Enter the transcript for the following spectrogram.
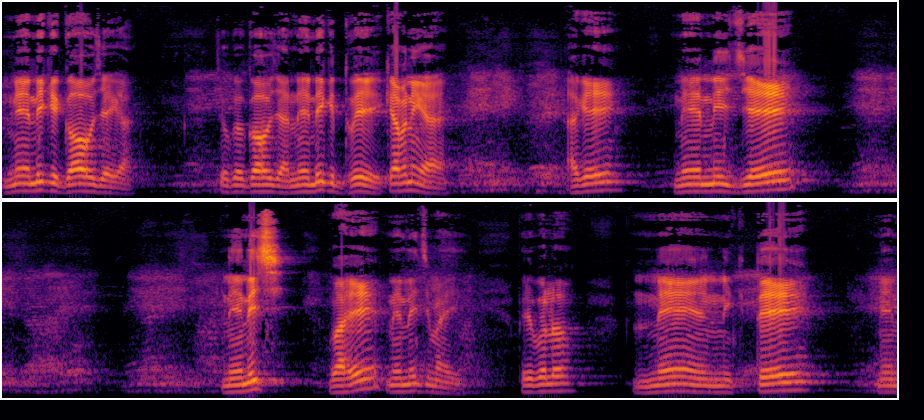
नैनिक ग हो जाएगा। चौको ग हो जाए नैनिक ध्वे। क्या बनेगा? आगे, नैनिजे नैनिज वहे, नैनिज माई। फिर बोलो, नैनिकते, नैन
